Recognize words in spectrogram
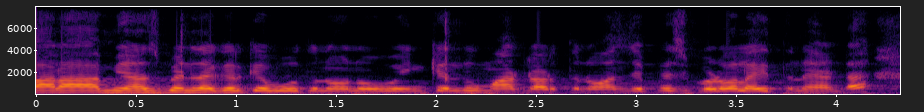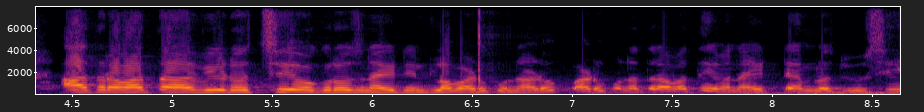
వాళ్ళ మీ హస్బెండ్ దగ్గరికే పోతున్నావు నువ్వు ఇంకెందుకు మాట్లాడుతున్నావు అని చెప్పేసి గొడవలు అవుతున్నాయంట. ఆ తర్వాత వీడు వచ్చి ఒక రోజు నైట్ ఇంట్లో పడుకున్నాడు. పడుకున్న తర్వాత ఈమె నైట్ టైంలో చూసి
